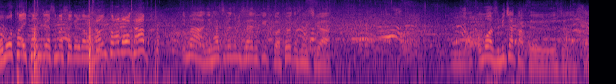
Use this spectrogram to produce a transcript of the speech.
重たい感じがしましたけれどもカウントはどうか。今2発目のミサイルキックはトヨタ選手が、うんお思わず見ちゃったっていうやつじゃないですか、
